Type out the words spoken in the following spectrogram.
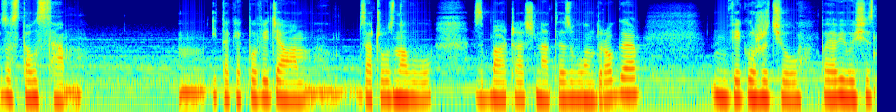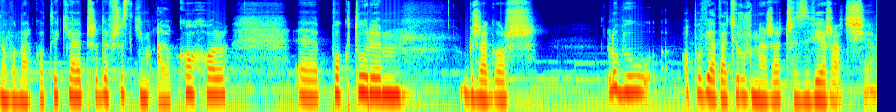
został sam. I tak jak powiedziałam, zaczął znowu zbaczać na tę złą drogę. W jego życiu pojawiły się znowu narkotyki, ale przede wszystkim alkohol, e, po którym Grzegorz lubił opowiadać różne rzeczy, zwierzać się.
